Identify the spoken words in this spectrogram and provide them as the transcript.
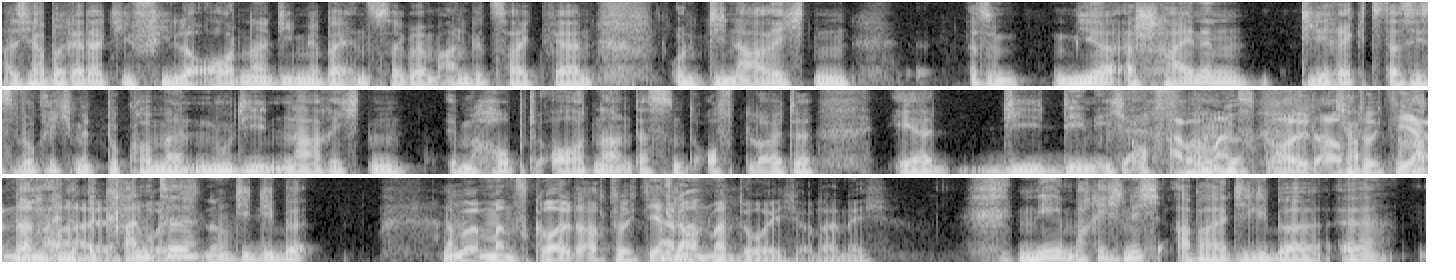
Also ich habe relativ viele Ordner, die mir bei Instagram angezeigt werden und die Nachrichten also mir erscheinen direkt, dass ich es wirklich mitbekomme, nur die Nachrichten im Hauptordner und das sind oft Leute eher die, denen ich auch folge. Aber man scrollt auch hab, durch die anderen noch eine mal Bekannte, durch, ne? die liebe aber man scrollt auch durch die Genau. anderen mal durch, oder nicht? Nee, mache ich nicht, aber die liebe, äh,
